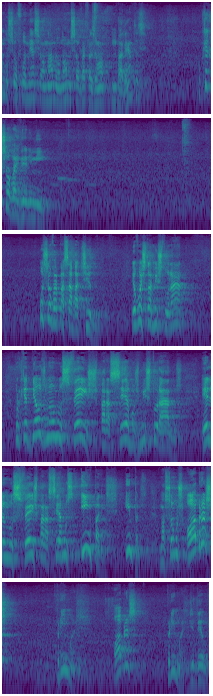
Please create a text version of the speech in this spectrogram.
quando o Senhor for mencionar meu nome, o Senhor vai fazer uma, um parêntese? O que, que o Senhor vai ver em mim? Ou o Senhor vai passar batido? Eu vou estar misturado? Porque Deus não nos fez para sermos misturados. Ele nos fez para sermos ímpares, ímpares. Nós somos obras primas, obras primas de Deus.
